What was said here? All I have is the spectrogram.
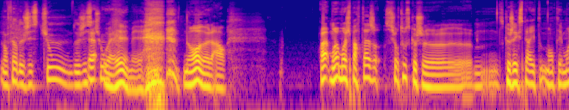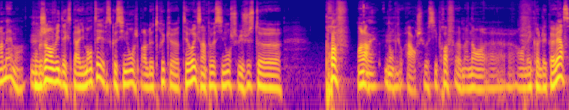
L'enfer de gestion, de gestion. euh, ouais, mais non, alors, voilà, moi, moi, je partage surtout ce que je, ce que j'ai expérimenté moi-même. Donc Mhm. j'ai envie d'expérimenter parce que sinon, je parle de trucs euh, théoriques, c'est un peu, sinon, je suis juste euh, prof. Voilà. Ouais. Donc, Mhm. alors, je suis aussi prof euh, maintenant euh, en école de commerce,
